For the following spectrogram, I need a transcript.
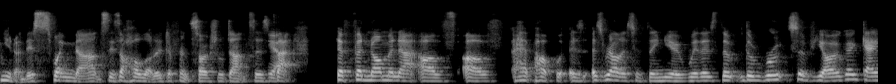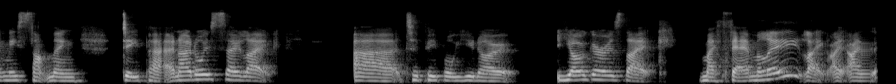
you know there's swing dance there's a whole lot of different social dances yeah. but the phenomena of of hip hop is, is, relatively new whereas the the roots of yoga gave me something deeper and i'd always say like uh to people you know yoga is like my family like i, I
